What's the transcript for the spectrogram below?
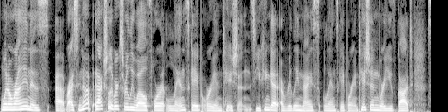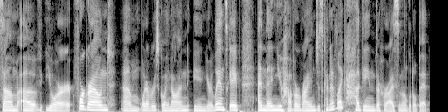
when Orion is uh, rising up, it actually works really well for landscape orientations. You can get a really nice landscape orientation where you've got some of your foreground, um, whatever's going on in your landscape, and then you have Orion just kind of like hugging the horizon a little bit.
